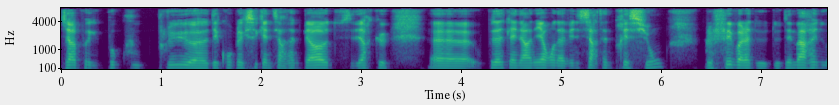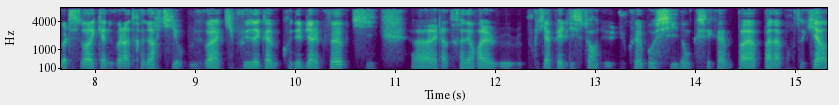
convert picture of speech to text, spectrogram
dirais beaucoup plus décomplexé qu'à une certaine période. C'est-à-dire que peut-être l'année dernière, on avait une certaine pression. Le fait voilà, de, démarrer une nouvelle saison avec un nouvel entraîneur qui, voilà, qui plus est, quand même connaît bien le club, qui est l'entraîneur le, plus capé de l'histoire du, club aussi. Donc c'est quand même pas, n'importe qui, hein,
